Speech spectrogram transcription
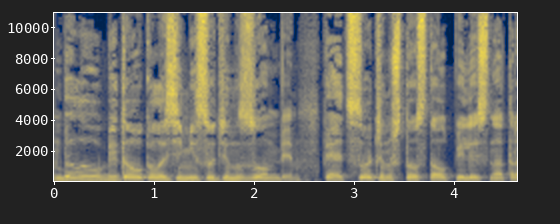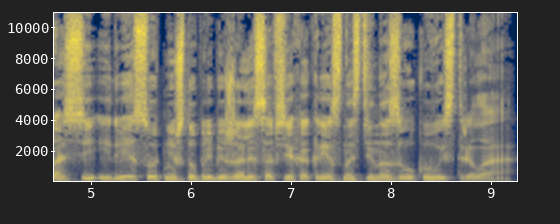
Было убито около семи сотен зомби, пять сотен, что столпились на трассе, и две сотни, что прибежали со всех окрестностей на звук выстрела.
